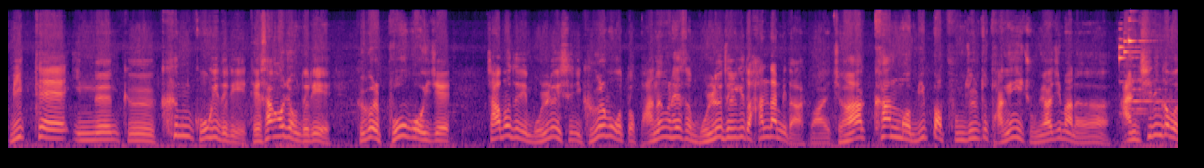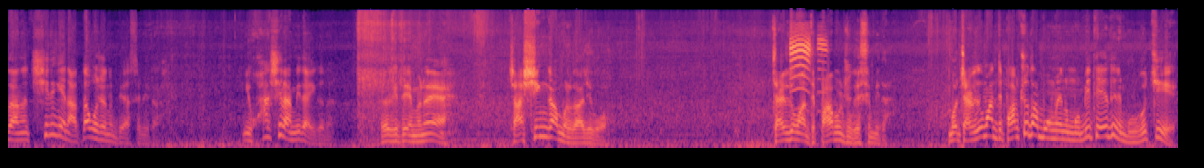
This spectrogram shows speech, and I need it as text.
밑에 있는 그 큰 고기들이 대상어종들이 그걸 보고 이제 잡어들이 몰려 있으니 그걸 보고 또 반응을 해서 몰려들기도 한답니다. 와, 정확한 뭐 밑밥 품질도 당연히 중요하지만은 안 치는 것보다는 치는 게 낫다고 저는 배웠습니다. 이 확실합니다 이거는. 그렇기 때문에 자신감을 가지고 잘돔한테 밥을 주겠습니다. 뭐 잘돔한테 밥 주다 보면은 뭐 밑에 애들이 물겠지.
